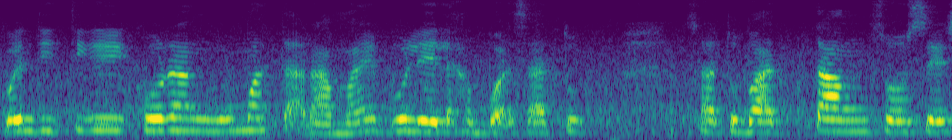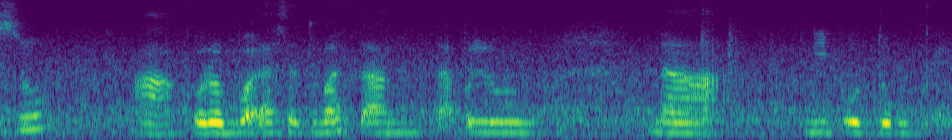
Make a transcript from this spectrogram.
kuantiti korang rumah tak ramai bolehlah buat satu satu batang sosis tu. Ha, korang buatlah satu batang. Tak perlu nak dipotongkan.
